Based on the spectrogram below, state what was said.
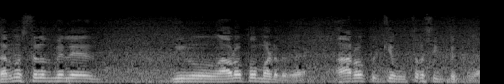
ಧರ್ಮಸ್ಥಳದ ಮೇಲೆ ನೀವು ಆರೋಪ ಮಾಡಿದ್ರೆ ಆರೋಪಕ್ಕೆ ಉತ್ತರ ಸಿಗ್ಬೇಕಲ್ಲ?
